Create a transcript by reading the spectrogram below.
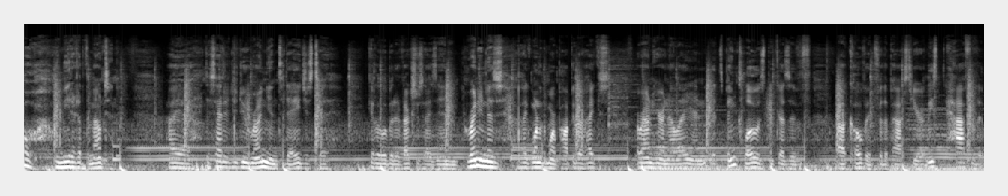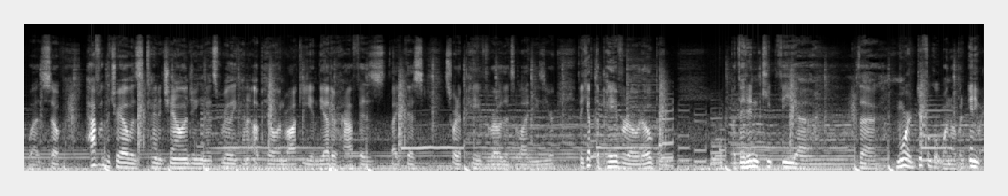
Oh, we made it up the mountain. I uh, decided to do Runyon today just to get a little bit of exercise in. Runyon is like one of the more popular hikes around here in LA, and it's been closed because of uh, COVID for the past year. At least half of it was. So half of the trail is kind of challenging and it's really kind of uphill and rocky, and the other half is like this sort of paved road that's a lot easier. They kept the paved road open, but they didn't keep the uh, the more difficult one open. Anyway,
